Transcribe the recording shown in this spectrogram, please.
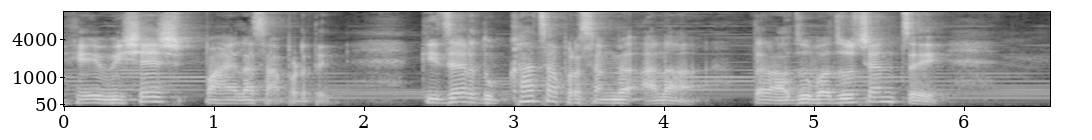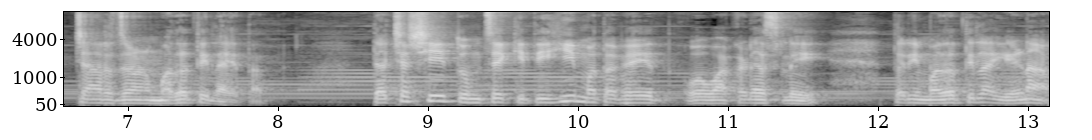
हे विशेष पाहायला सापडते की जर दुःखाचा प्रसंग आला तर आजूबाजूच्यांचे चार जण मदतीला येतात. त्याच्याशी तुमचे कितीही मतभेद व वाकडे असले तरी मदतीला येणार.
